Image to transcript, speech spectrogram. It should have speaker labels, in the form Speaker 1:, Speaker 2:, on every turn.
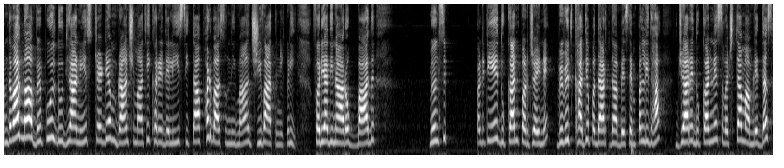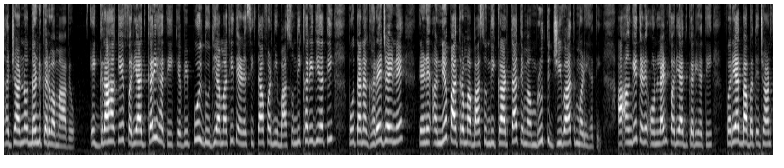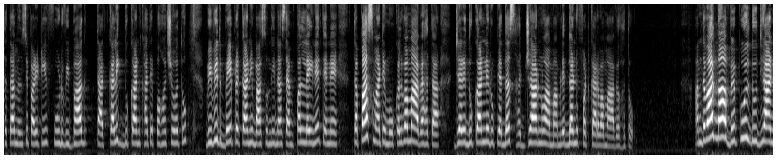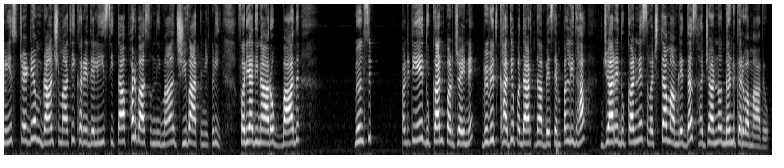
Speaker 1: અમદાવાદમાં વિપુલ દુધિયાની સ્ટેડિયમ બ્રાન્ચમાંથી ખરીદેલી સીતાફળ બાસુંદીમાં જીવાત નીકળી. ફરિયાદીના આરોપ બાદ મ્યુનિસિપાલિટીએ દુકાન પર જઈને વિવિધ ખાદ્ય પદાર્થના બે સેમ્પલ લીધા, જ્યારે દુકાનને સ્વચ્છતા મામલે દસ હજારનો દંડ કરવામાં આવ્યો. એક ગ્રાહકે ફરિયાદ કરી હતી કે વિપુલ દુધિયામાંથી તેણે સીતાફળની બાસુંદી ખરીદી હતી. પોતાના ઘરે જઈને તેણે અન્ય પાત્રમાં બાસુંદી કાઢતા તેમાં મૃત જીવાત મળી હતી. આ અંગે તેણે ઓનલાઈન ફરિયાદ કરી હતી. ફરિયાદ બાબતે જાણ થતાં મ્યુનિસિપાલિટી ફૂડ વિભાગ તાત્કાલિક દુકાન ખાતે પહોંચ્યું હતું. વિવિધ બે પ્રકારની બાસુંદીના સેમ્પલ લઈને તેને તપાસ માટે મોકલવામાં આવ્યા હતા, જ્યારે દુકાનને રૂપિયા દસ હજારનો આ મામલે દંડ ફટકારવામાં આવ્યો હતો. અમદાવાદમાં વિપુલ દુધિયાની સ્ટેડિયમ બ્રાન્ચમાંથી ખરીદેલી સીતાફળ બાસુંદીમાં જીવાત નીકળી. ફરિયાદીના આરોપ બાદ મ્યુનિસિપાલિટીએ દુકાન પર જઈને વિવિધ ખાદ્ય પદાર્થના બે સેમ્પલ લીધા, જ્યારે દુકાનને સ્વચ્છતા મામલે દસ હજારનો દંડ કરવામાં આવ્યો.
